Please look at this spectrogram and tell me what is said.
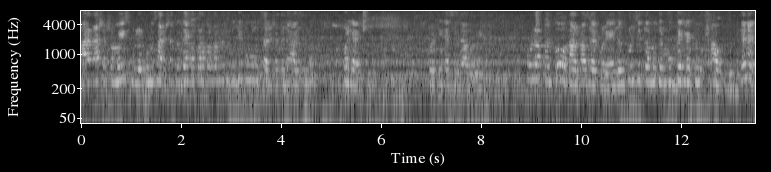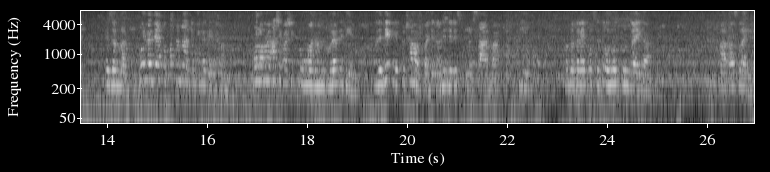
আর আসার সময় স্কুলের কোনো স্যারের সাথে দেখা করা পারলাম না শুধু দীপু স্যারের সাথে দেখা হয়েছিল বলে আসছি তো ঠিক আছে যাব পোলাপান তো নার্ভাস হয়ে পড়ে। একজন পরিচিত লোকের মুখ দেখলে একটু সাহস দিবি তাই না? এই জন্য আর কি। বইলা দিয়ে এত কথা না যে বইলা দিয়ে গেলাম বললাম আমি আশেপাশে একটু মাঝে মাঝে ঘুরে দিয়ে। মানে দেখলে একটু সাহস পাই না, নিজের স্কুলের স্যার বা কি। কোনো জায়গায় পড়ছে তো, নতুন জায়গা। নার্ভাস লাগে।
